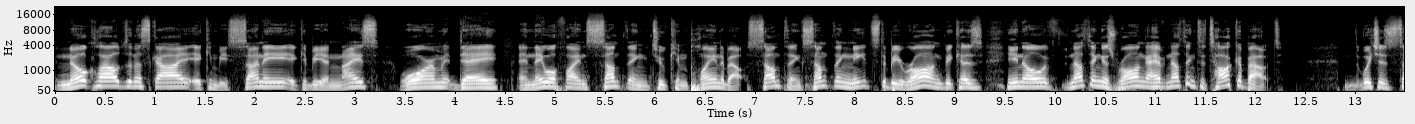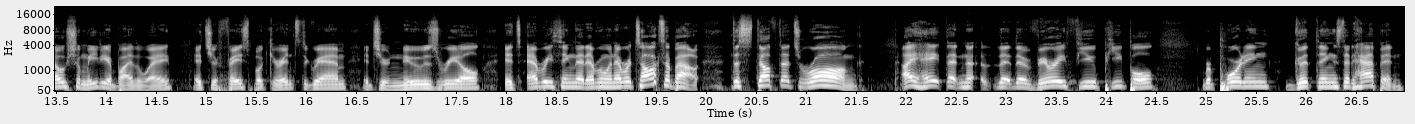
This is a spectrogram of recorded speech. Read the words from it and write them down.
no clouds in the sky. It can be sunny. It could be a nice, warm day, and they will find something to complain about. Something. Something needs to be wrong because, you know, if nothing is wrong, I have nothing to talk about. Which is social media, by the way. It's your Facebook, your Instagram, it's your newsreel, it's everything that everyone ever talks about. The stuff that's wrong. I hate that, that there are very few people reporting good things that happen.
